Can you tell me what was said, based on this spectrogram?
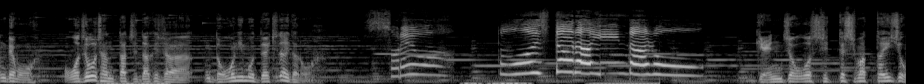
でもお嬢ちゃんたちだけじゃどうにもできないだろうそれはどうしたらいいんだろう？現状を知ってしまった以上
